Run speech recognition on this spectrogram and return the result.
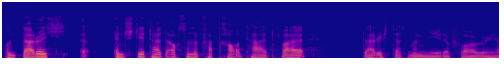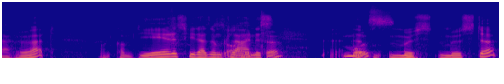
und dadurch äh, entsteht halt auch so eine Vertrautheit, weil dadurch, dass man jede Folge ja hört und kommt jedes wieder so ein Sollte, kleines äh, muss. Müß, müsste,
